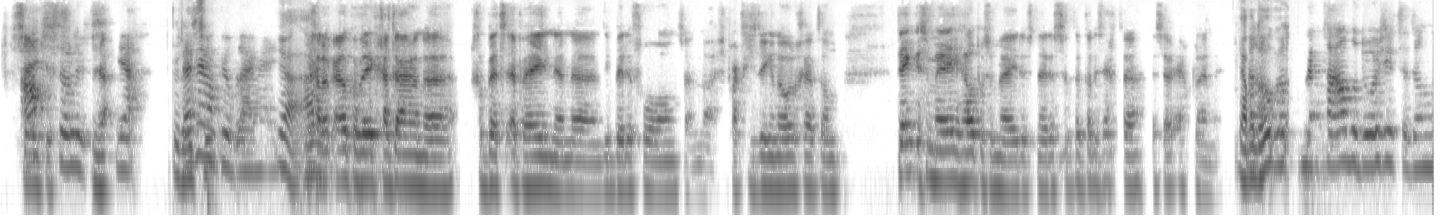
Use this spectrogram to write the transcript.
Zeker. Absoluut, Ja. ja. Daar zijn we ook heel blij mee. Ja, We gaan eigenlijk- ook elke week gaat daar een eh, gebedsapp heen en eh, die bidden voor ons. En als je praktische dingen nodig hebt, dan denken ze mee, helpen ze mee. Dus nee, dat is, dat, dat is echt, eh, daar zijn we echt blij mee. ja, want ook als we met taal erdoor zitten, dan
